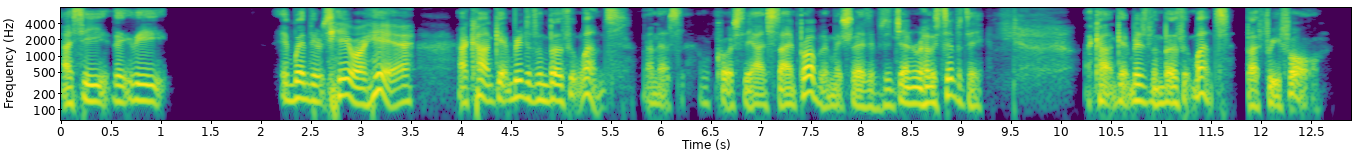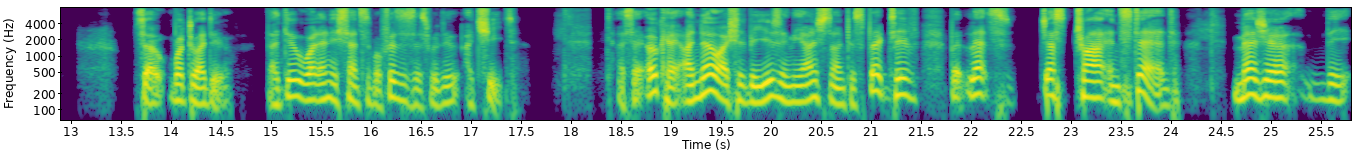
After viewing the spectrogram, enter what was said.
I see the, the whether it's here or here, I can't get rid of them both at once. And that's, of course, the Einstein problem, which led to general relativity. I can't get rid of them both at once by free fall. So, what do I do? I do what any sensible physicist would do I cheat. I say, okay, I know I should be using the Einstein perspective, but let's just try instead measure the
